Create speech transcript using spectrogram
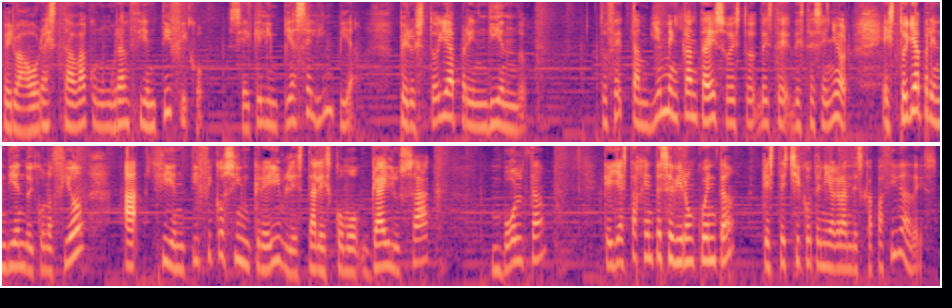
pero ahora estaba con un gran científico. Si hay que limpiar, se limpia, pero estoy aprendiendo. Entonces también me encanta eso esto, de, este, de este señor. Estoy aprendiendo y conoció a científicos increíbles, tales como Guy Lussac, Volta, que ya esta gente se dieron cuenta que este chico tenía grandes capacidades.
